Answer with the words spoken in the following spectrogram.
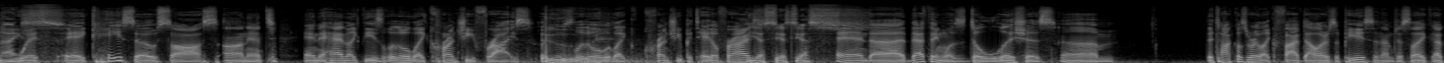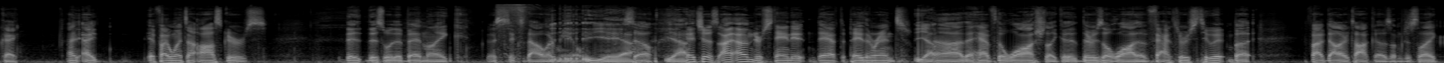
Nice. With a queso sauce on it, and it had like these little like crunchy fries, like those little like crunchy potato fries yes, yes, yes. and uh, that thing was delicious. Um, the tacos were like five dollars a piece, and I'm just like, okay, I, I if I went to Oscars, th- this would have been like a six dollar meal. Yeah, so yeah. it's just I understand it. They have to pay the rent. Yeah. uh, they have the wash. Like, uh, there's a lot of factors to it, but five dollar tacos, I'm just like,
